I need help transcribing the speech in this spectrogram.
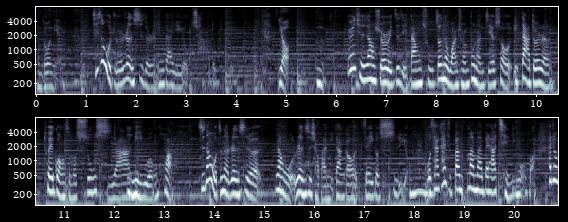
很多年。其实我觉得认识的人应该也有差，对不对？有，嗯，因为其实像 Sherry 自己当初真的完全不能接受一大堆人推广什么素食啊、嗯、米文化，直到我真的认识了。让我认识小白米蛋糕的这一个室友，嗯、我才开始慢慢慢被他潜移默化。他就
